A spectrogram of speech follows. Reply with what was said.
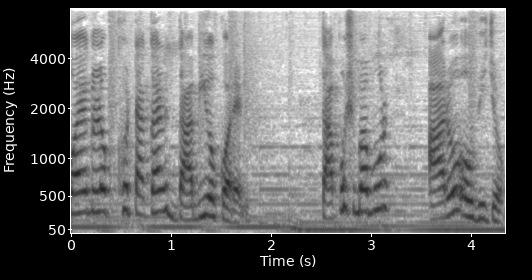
কয়েক লক্ষ টাকার দাবিও করেন। তাপসবাবুর আরও অভিযোগ,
